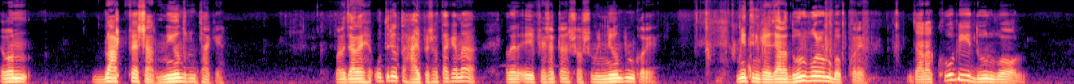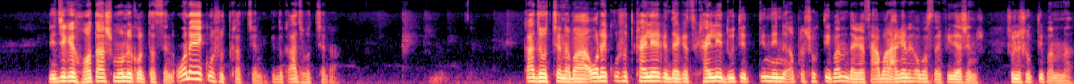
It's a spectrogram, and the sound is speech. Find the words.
এবং ব্লাড প্রেশার নিয়ন্ত্রণ থাকে। মানে যারা অতিরিক্ত হাই প্রেশার থাকে না, তাদের এই প্রেশারটা সবসময় নিয়ন্ত্রণ করে। মিথিনকে যারা দুর্বল অনুভব করে, যারা খুবই দুর্বল, নিজেকে হতাশ মনে করতেছেন, অনেক ওষুধ খাচ্ছেন, কিন্তু কাজ হচ্ছে না। কাজ হচ্ছে না বা অনেক ওষুধ খাইলে দেখা যাচ্ছে খাইলে দুই তিন দিন আপনার শক্তি পান, দেখা যাচ্ছে আবার আগের অবস্থায় ফিরে আসেন, শরীরে শক্তি পান না।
